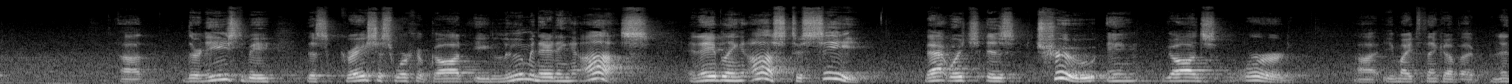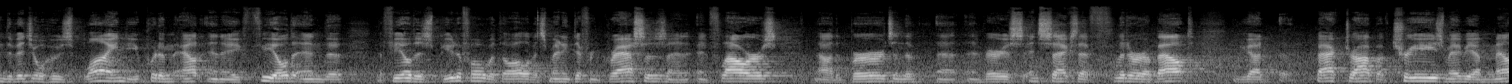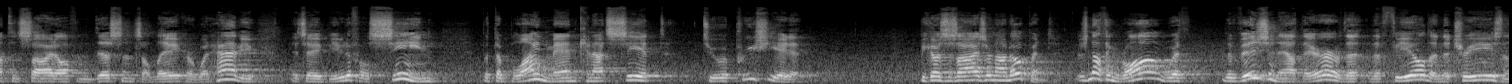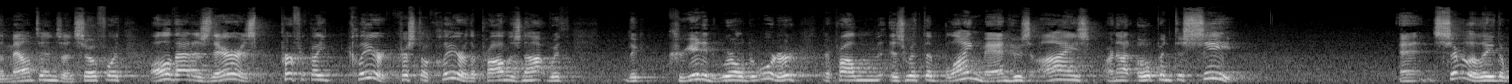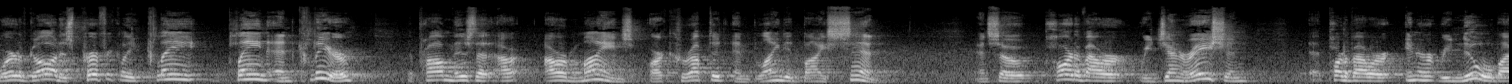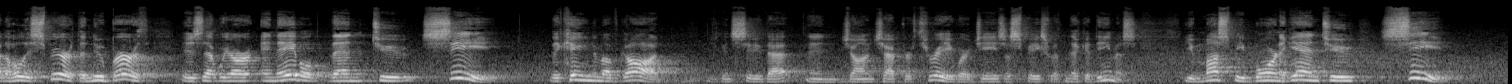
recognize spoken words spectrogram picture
uh, there needs to be this gracious work of God illuminating us, enabling us to see that which is true in God's Word. Uh, you might think of a, an individual who's blind. You put him out in a field, and the, the field is beautiful with all of its many different grasses and, and flowers, uh, the birds and the uh, and various insects that flitter about. You've got backdrop of trees, maybe a mountainside off in the distance, a lake, or what have you. It's a beautiful scene, but the blind man cannot see it to appreciate it because his eyes are not opened. There's nothing wrong with the vision out there of the, the field and the trees and the mountains and so forth, all that is there is perfectly clear, crystal clear. The problem is not with the created world order, the problem is with the blind man whose eyes are not open to see. And similarly, the Word of God is perfectly plain, plain and clear. The problem is that our, our minds are corrupted and blinded by sin. And so part of our regeneration, uh, part of our inner renewal by the Holy Spirit, the new birth, is that we are enabled then to see the kingdom of God. You can see that in John chapter 3, where Jesus speaks with Nicodemus. You must be born again to see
